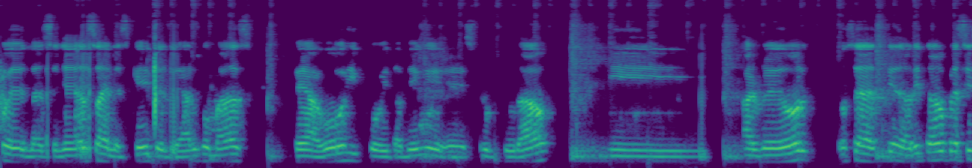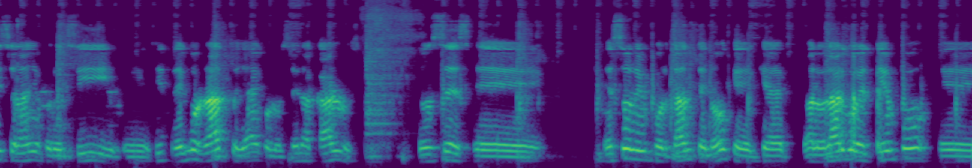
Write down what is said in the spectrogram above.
pues la enseñanza del skate desde algo más pedagógico y también eh, estructurado y alrededor, o sea, es que ahorita no preciso el año, pero sí, eh, sí tengo rato ya de conocer a Carlos. Entonces, eh, eso es lo importante, ¿no? Que, que, a lo largo del tiempo eh,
